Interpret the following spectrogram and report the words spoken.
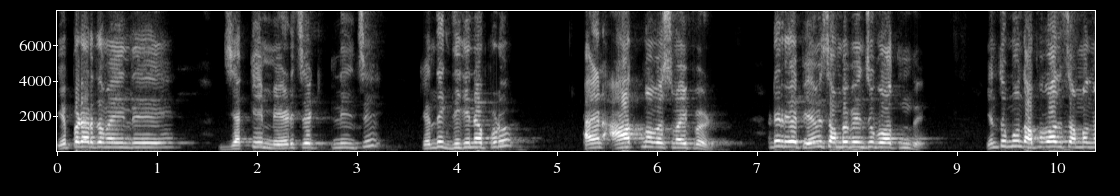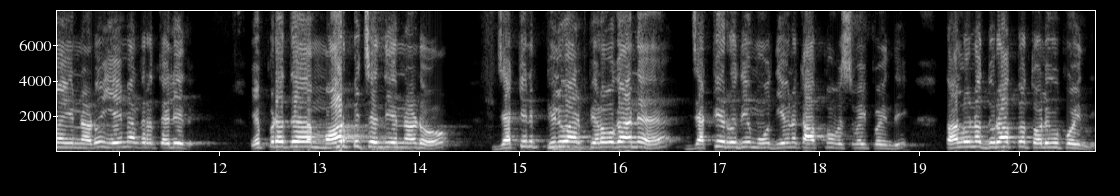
ఎప్పుడు అర్థమైంది? జక్కీ మేడి చెట్టు నుంచి కిందకి దిగినప్పుడు ఆయన ఆత్మవశం అయిపోయాడు. అంటే రేపు ఏమి సంభవించబోతుంది? ఇంతకుముందు అపవాద సంబంధం అయి ఉన్నాడు. ఏమీ అందరూ తెలియదు. ఎప్పుడైతే మార్పు చెంది ఉన్నాడో జక్కిని పిలువ పిలవగానే జక్కి హృదయము దేవునికి ఆత్మవశమైపోయింది తనలో ఉన్న దురాత్మ తొలగిపోయింది.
